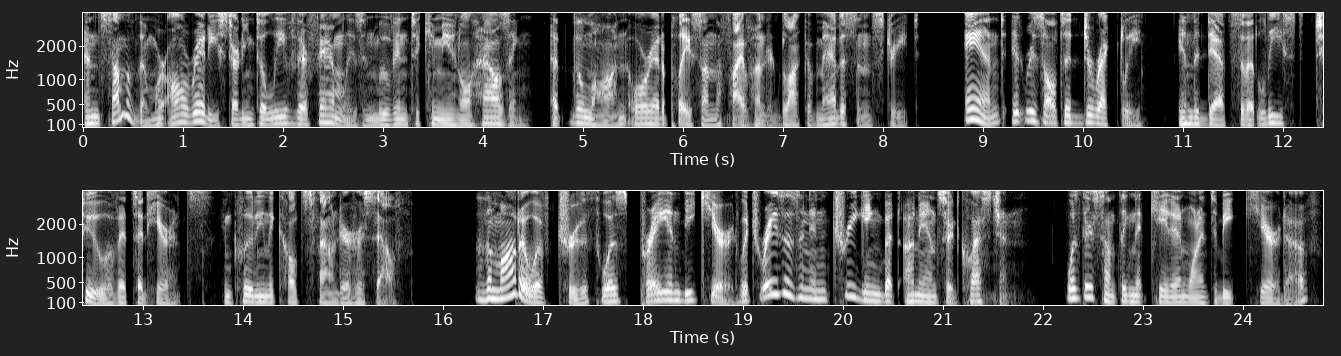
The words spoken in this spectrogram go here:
and some of them were already starting to leave their families and move into communal housing at the lawn or at a place on the 500 block of Madison Street. And it resulted directly in the deaths of at least two of its adherents, including the cult's founder herself. The motto of truth was pray and be cured, which raises an intriguing but unanswered question. Was there something that Ann wanted to be cured of?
